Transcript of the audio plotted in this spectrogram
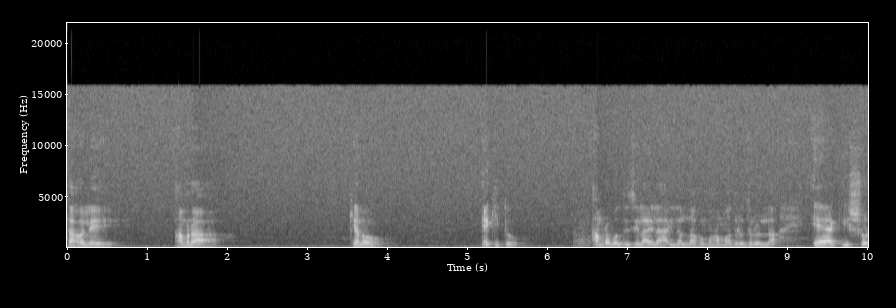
তাহলে আমরা কেন একই তো? আমরা বলতেছি লাইলাহ ইল্লাল্লাহ মোহাম্মদ রসুল্লাহ এক ঈশ্বর,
